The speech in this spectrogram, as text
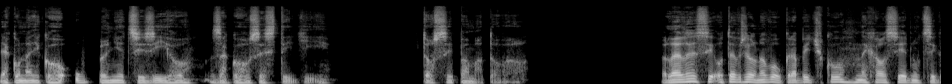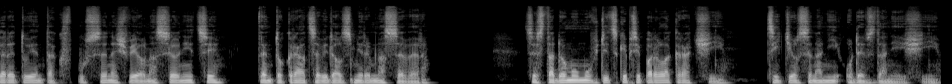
jako na někoho úplně cizího, za koho se stydí. To si pamatoval. Lele si otevřel novou krabičku, nechal si jednu cigaretu jen tak v puse, než vyjel na silnici, tentokrát se vydal směrem na sever. Cesta domů mu vždycky připadala kratší, cítil se na ní odevzdanější.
